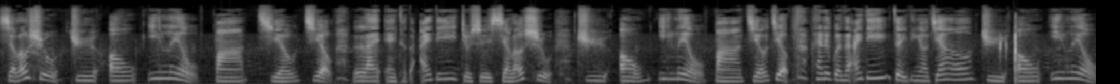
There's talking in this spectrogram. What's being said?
小老鼠 G O 一六。八九九来 at 的 ID 就是小老鼠 G O 一六八九九，泰勒管的 ID 这一定要加哦，G O 一六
